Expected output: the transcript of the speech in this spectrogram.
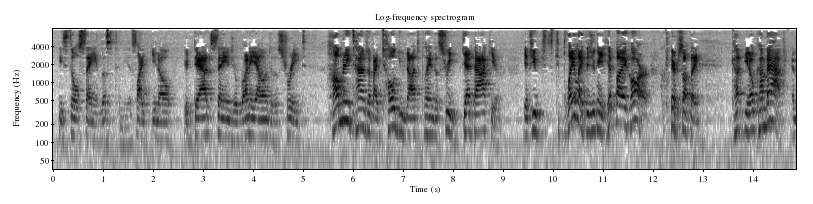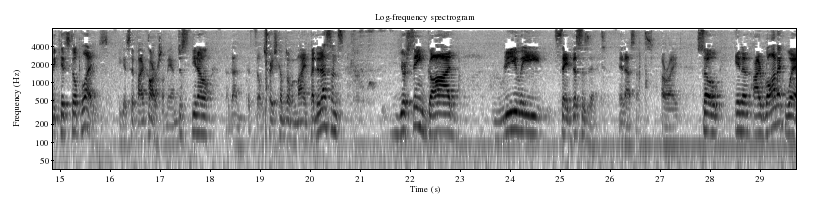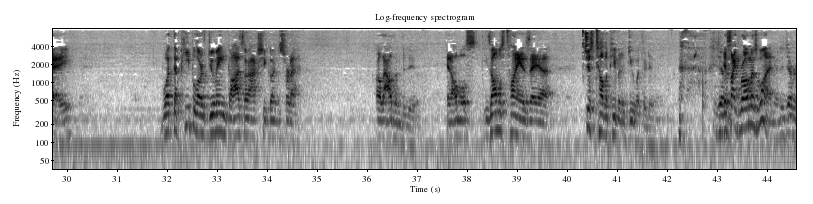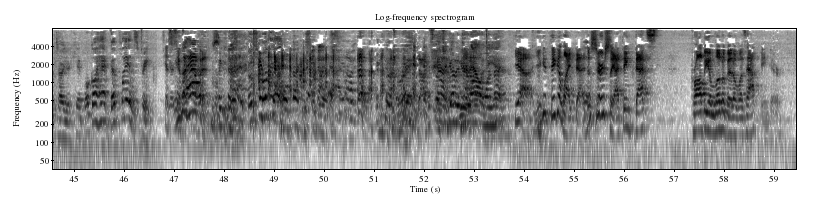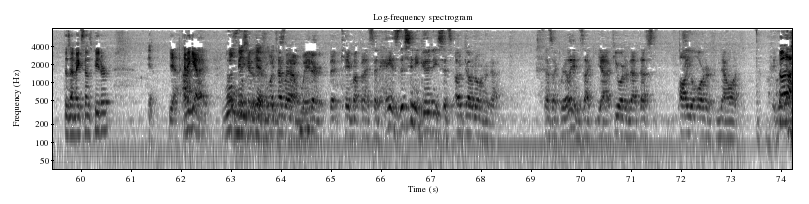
He's still saying, listen to me. It's like, you know, your dad saying you're running out into the street. How many times have I told you not to play in the street? Get back here. If you play like this, you're going to get hit by a car, okay, or something. Come, you know, come back. And the kid still plays. He gets hit by a car or something. I'm just, you know, that, illustration comes on my mind. But in essence, you're seeing God really say, this is it, in essence. All right? So, in an ironic way, what the people are doing, God's actually going to sort of allow them to do. And almost, he's almost telling Isaiah, just tell the people to do what they're doing. ever- it's like Romans 1. Did you ever tell your kid, well, go ahead, go play in the street? Yeah, see what happens. Go smoke that whole pack of cigarettes. But you got to do it all one yeah. night. Yeah, you can think of it like that. No, seriously, I think that's probably a little bit of what's happening here. Does that make sense, Peter? Yeah. Yeah. And again, I, I we'll, was thinking we'll, of yeah, one time I had a waiter that came up and I said, "Hey, is this any good?" And he says, "Oh, don't order that." And I was like, "Really?" And he's like, "Yeah, if you order that, that's all you'll order from now on." okay, well,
